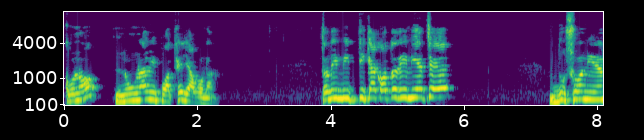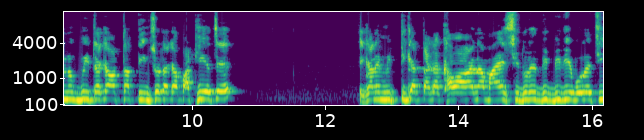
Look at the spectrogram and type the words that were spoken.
কোনো নোংরামি পথে যাব না। তো এই মৃত্তিকা কতদিন নিয়েছে? দুশো নিরানব্বই টাকা অর্থাৎ তিনশো টাকা পাঠিয়েছে। এখানে মৃত্তিকার টাকা খাওয়া হয় না, মায়ের সিঁদুরের দিব্যি দিয়ে বলেছি,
